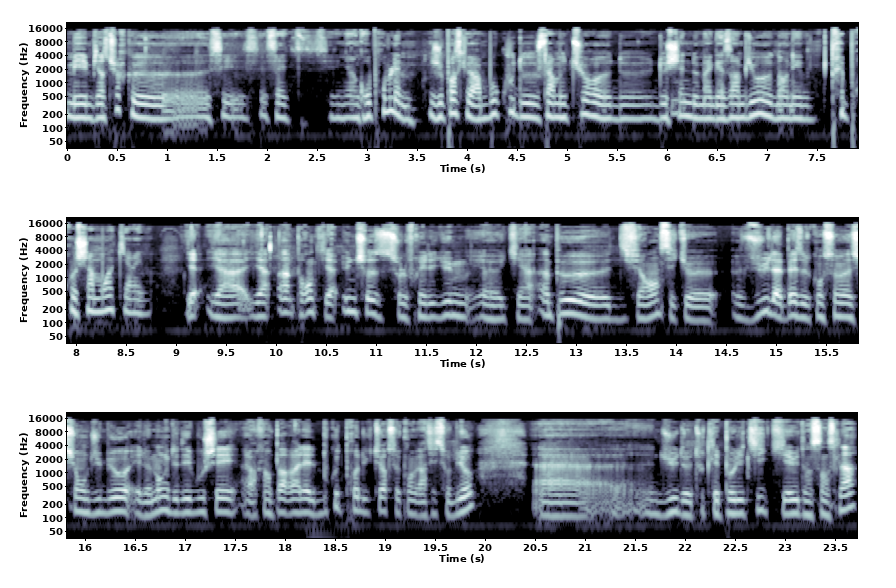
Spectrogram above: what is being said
Mais bien sûr que c'est un gros problème. Je pense qu'il y aura beaucoup de fermetures de, de chaînes de magasins bio dans les très prochains mois qui arrivent. Il y a, y a, un, par contre, il y a une chose sur le fruit et légumes euh, qui est un peu euh, différent, c'est que vu la baisse de consommation du bio et le manque de débouchés, alors qu'en parallèle beaucoup de producteurs se convertissent au bio, euh, dû de toutes les politiques qu'il y a eu dans ce sens-là,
